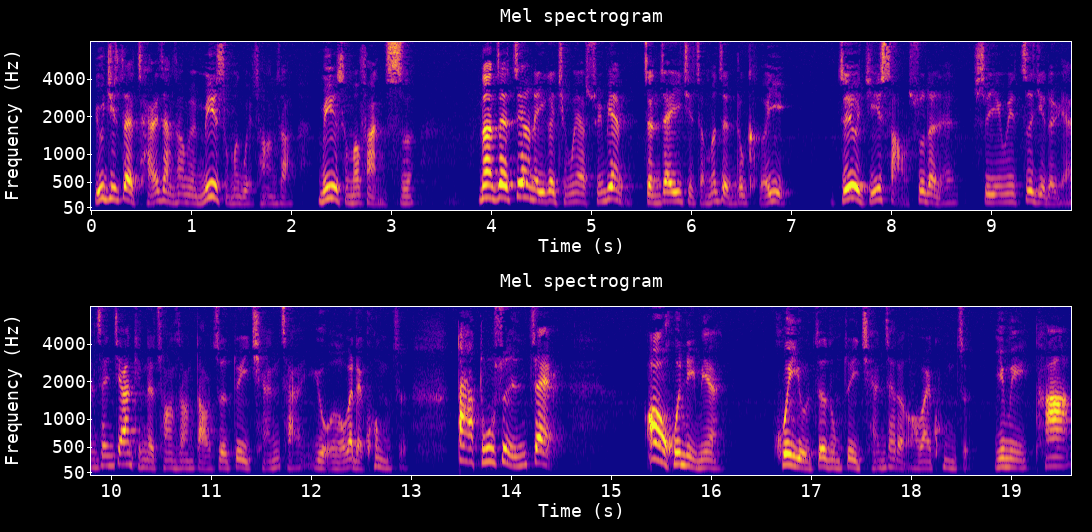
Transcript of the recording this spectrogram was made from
尤其在财产上面没有什么鬼创伤，没有什么反思。那在这样的一个情况下，随便整在一起，怎么整都可以。只有极少数的人是因为自己的原生家庭的创伤导致对钱财有额外的控制。大多数人在二婚里面会有这种对钱财的额外控制，因为他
